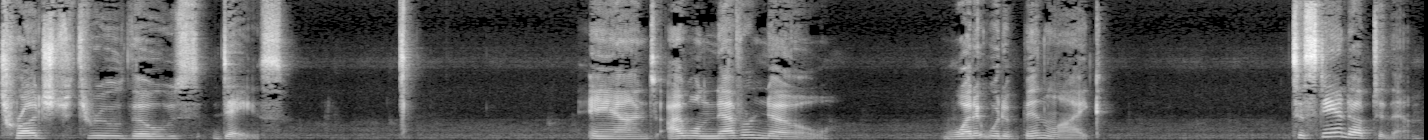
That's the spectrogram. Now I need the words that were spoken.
trudged through those days. And I will never know what it would have been like to stand up to them.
